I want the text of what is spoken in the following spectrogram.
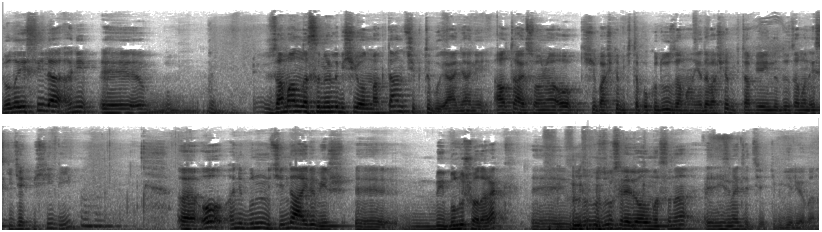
Dolayısıyla hani e, zamanla sınırlı bir şey olmaktan çıktı bu. Yani hani 6 ay sonra o kişi başka bir kitap okuduğu zaman ya da başka bir kitap yayınladığı zaman eskiyecek bir şey değil. Hı hı. E, o hani bunun içinde ayrı bir e, bir buluş olarak e, uzun süreli olmasına e, hizmet edecek gibi geliyor bana.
